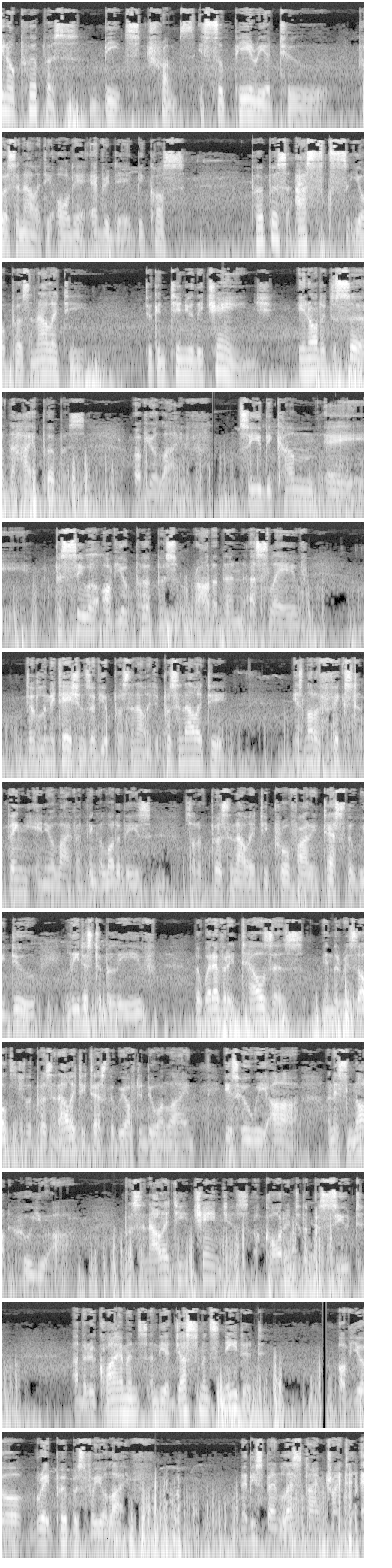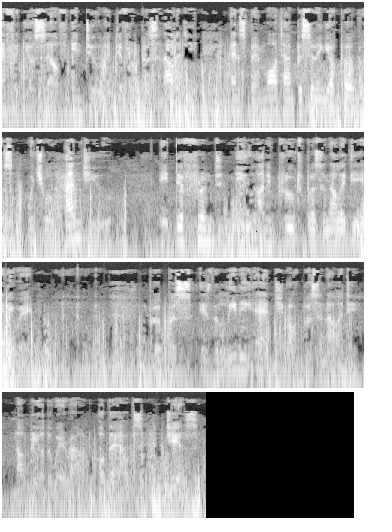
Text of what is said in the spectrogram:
You know, purpose beats, trumps, is superior to personality all day, every day, because purpose asks your personality to continually change in order to serve the higher purpose of your life. So you become a pursuer of your purpose rather than a slave to the limitations of your personality. Personality is not a fixed thing in your life. I think a lot of these sort of personality profiling tests that we do lead us to believe that whatever it tells us in the results to the personality test that we often do online is who we are, and it's not who you are. Personality changes according to the pursuit and the requirements and the adjustments needed of your great purpose for your life. Maybe spend less time trying to effort yourself into a different personality and spend more time pursuing your purpose, which will hand you a different, new, and improved personality anyway. purpose is the leading edge of personality, not the other way around. Hope that helps. Cheers.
